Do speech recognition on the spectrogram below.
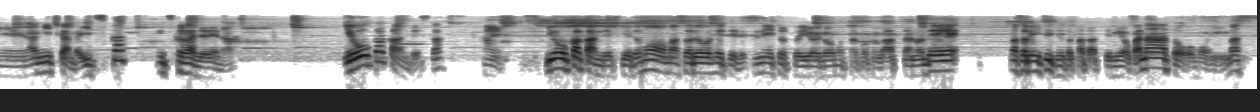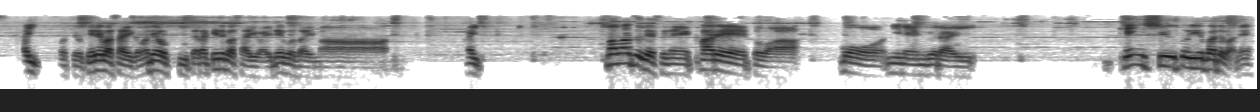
えー、何日間だ ?5 日 ?5 日間じゃねえな。8日間ですか？はい。8日間ですけども、まあ、それを経てですね、ちょっといろいろ思ったことがあったので、まあ、それについてちょっと語ってみようかなと思います。はい。もしよければ最後までお聞きいただければ幸いでございます。はい。まあ、まずですね、彼とはもう2年ぐらい、研修という場ではね、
